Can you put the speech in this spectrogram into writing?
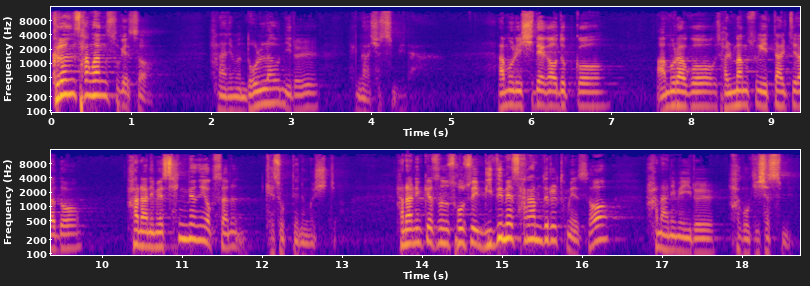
그런 상황 속에서 하나님은 놀라운 일을 행하셨습니다. 아무리 시대가 어둡고 암울하고 절망 속에 있다 할지라도 하나님의 생명의 역사는 계속되는 것이죠. 하나님께서는 소수의 믿음의 사람들을 통해서 하나님의 일을 하고 계셨습니다.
